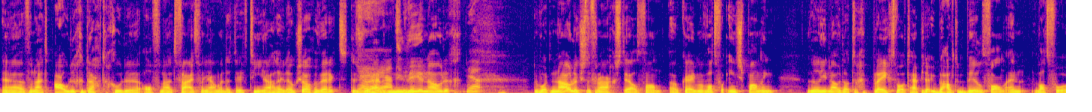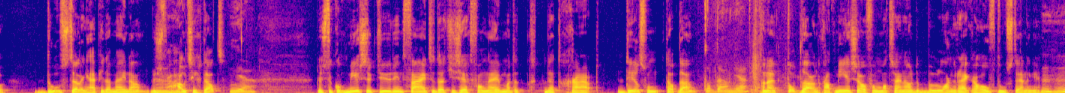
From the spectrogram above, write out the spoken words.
Eh, vanuit oude gedachtegoeden of vanuit het feit van ja, maar dat heeft tien jaar geleden ook zo gewerkt. Dus Ja, we ja, hebben het nu tuurlijk. weer nodig. ja, Er wordt nauwelijks de vraag gesteld van oké, maar wat voor inspanning wil je nou dat er gepleegd wordt? Heb je daar überhaupt een beeld van? En wat voor doelstelling heb je daarmee nou? Dus Mhm. verhoudt zich dat? ja. Dus er komt meer structuur in het feit dat je zegt van nee, maar dat, dat gaat deels van top-down. Top-down, ja. Vanuit top-down gaat meer zo van wat zijn nou de belangrijke hoofddoelstellingen Mhm.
